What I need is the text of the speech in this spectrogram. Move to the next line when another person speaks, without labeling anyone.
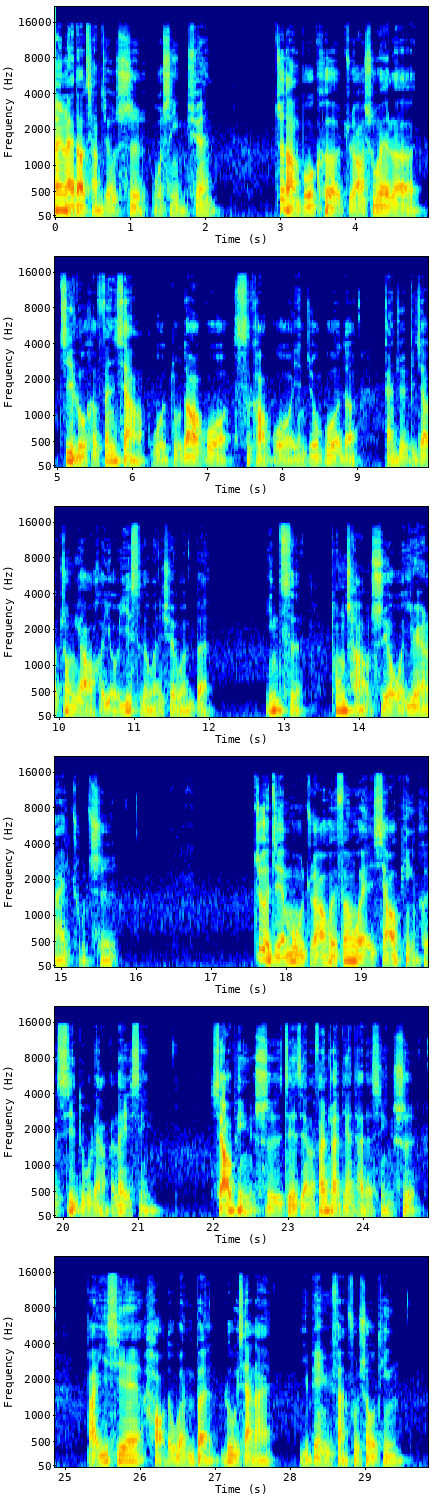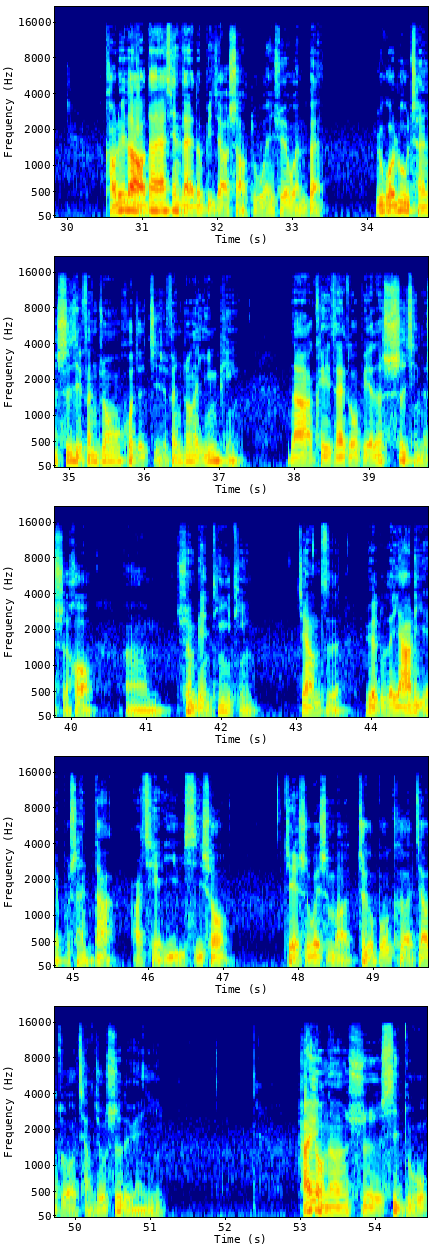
欢迎来到抢救室，我是尹轩。这档播客主要是为了记录和分享我读到过、思考过、研究过的感觉比较重要和有意思的文学文本，因此通常是由我一人来主持。这个节目主要会分为小品和细读两个类型。小品是借鉴了翻转电台的形式，把一些好的文本录下来，以便于反复收听。考虑到大家现在都比较少读文学文本，如果录成十几分钟或者几十分钟的音频，那可以在做别的事情的时候，嗯，顺便听一听，这样子阅读的压力也不是很大，而且易于吸收。这也是为什么这个播客叫做抢救室的原因。还有呢，是细读。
